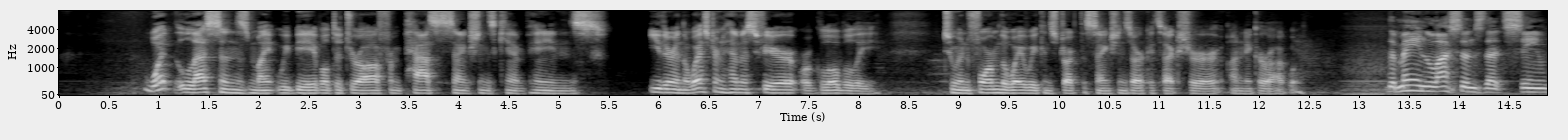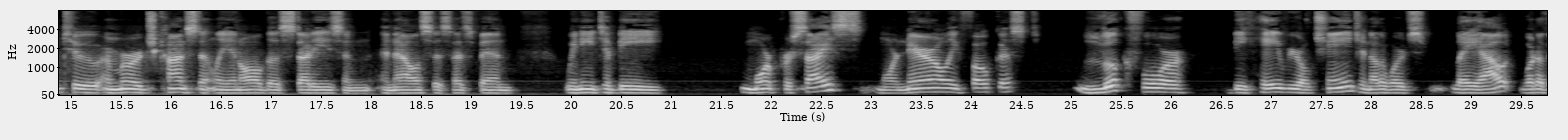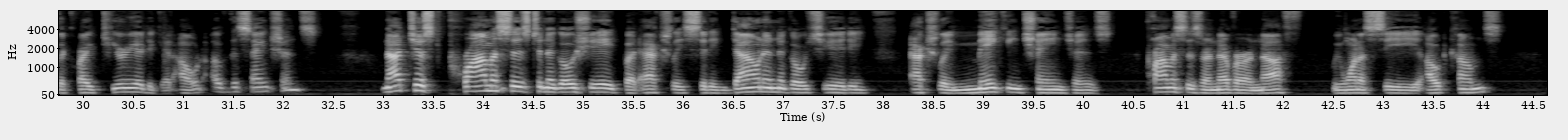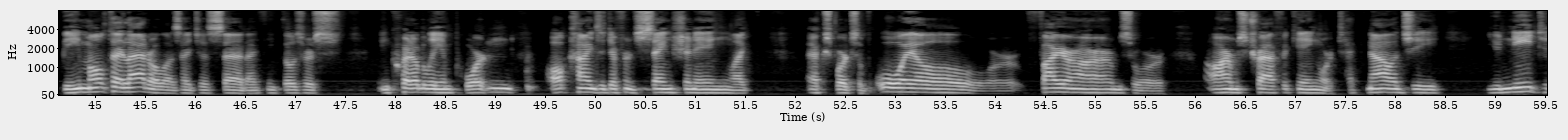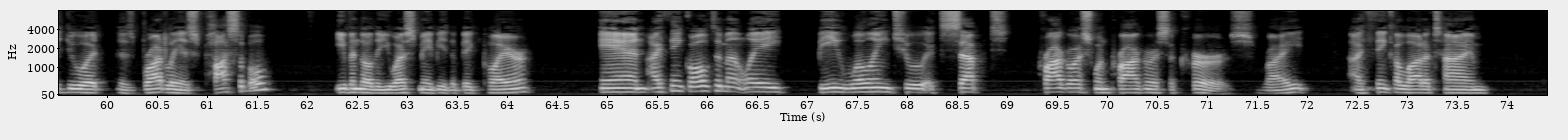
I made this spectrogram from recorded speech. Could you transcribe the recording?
What lessons might we be able to draw from past sanctions campaigns, either in the Western Hemisphere or globally, to inform the way we construct the sanctions architecture on Nicaragua? The main lessons that seem to emerge constantly in all the studies and analysis has been we need to be more precise, more narrowly focused, look for behavioral change. In other words, lay out what are the criteria to get out of the sanctions. Not just promises to negotiate, but actually sitting down and negotiating, actually making changes. Promises are never enough. We want to see outcomes. Be multilateral, as I just said. I think those are incredibly important. All kinds of different sanctioning, like exports of oil or firearms or arms trafficking or technology. You need to do it as broadly as possible, even though the US may be the big player. And I think ultimately be willing to accept progress when progress occurs, right? I think a lot of time,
